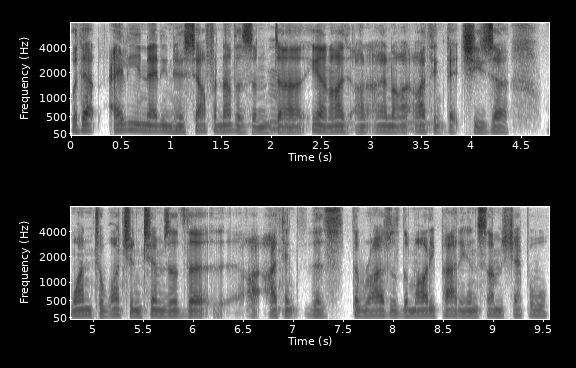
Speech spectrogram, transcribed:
without alienating herself and others. And uh, yeah, and I I- and I, I think that she's uh, one to watch in terms of the. I, I think this, the rise of the Māori Party in some shape or,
